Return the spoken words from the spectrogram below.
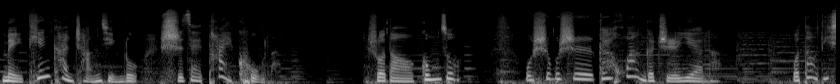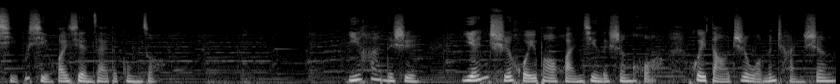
每天看长颈鹿实在太酷了。说到工作，我是不是该换个职业了？我到底喜不喜欢现在的工作？遗憾的是，延迟回报环境的生活会导致我们产生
